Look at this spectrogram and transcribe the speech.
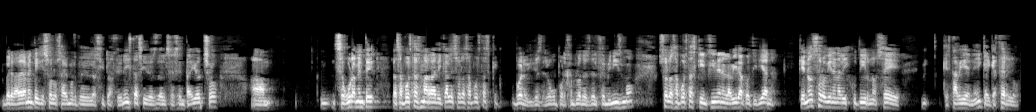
verdaderamente que eso lo sabemos desde los situacionistas y desde el 68, seguramente las apuestas más radicales son las apuestas que, bueno, y desde luego, por ejemplo, desde el feminismo, son las apuestas que inciden en la vida cotidiana, que no solo vienen a discutir, no sé, que está bien, ¿eh? que hay que hacerlo,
